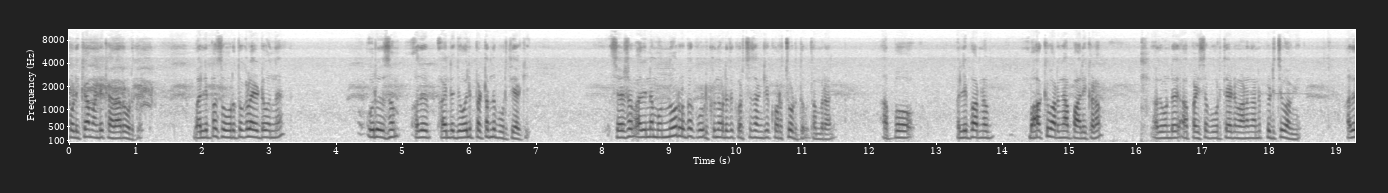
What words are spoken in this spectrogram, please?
പൊളിക്കാൻ വേണ്ടി കരാർ കൊടുത്തു. വല്ലിപ്പ സുഹൃത്തുക്കളായിട്ട് വന്ന് ഒരു ദിവസം അത് അതിന്റെ ജോലി പെട്ടെന്ന് പൂർത്തിയാക്കി. ശേഷം അതിന്റെ മുന്നൂറ് രൂപ കൊടുക്കുന്നിടത്ത് കുറച്ച് സംഖ്യ കുറച്ച് കൊടുത്തു തമ്പുരാൻ. അപ്പോൾ വലിയ പറഞ്ഞു ബാക്കി പറഞ്ഞാൽ പാലിക്കണം. അതുകൊണ്ട് ആ പൈസ പൂർത്തിയായിട്ട് വേണമെന്നാണ് പിടിച്ചു വാങ്ങി. അത്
